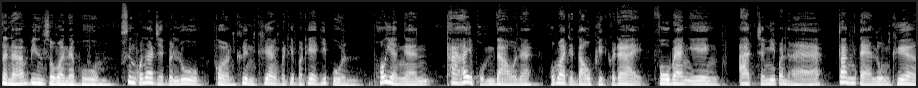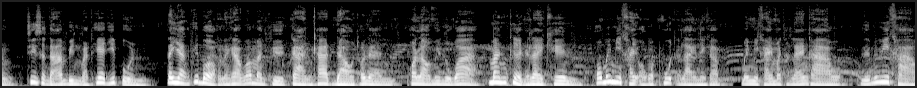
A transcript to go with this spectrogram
สนามบินสุวรรณภูมิ ซึ่งก็น่าจะเป็นรูปก่อนขึ้นเครื่องไปที่ประเทศญี่ปุ่น เพราะอย่างนั้นถ้าให้ผมเดานะ ผมอาจจะเดาผิดก็ได้ โฟแบงเองอาจจะมีปัญหาตั้งแต่ลงเครื่องที่สนามบินประเทศญี่ปุ่น แต่อย่างที่บอกนะครับว่ามันคือการคาดเดาเท่านั้น เพราะเราไม่รู้ว่ามันเกิดอะไรขึ้น เพราะไม่มีใครออกมาพูดอะไรเลยครับ ไม่มีใครมาแถลงข่าว หรือไม่มีข่าว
